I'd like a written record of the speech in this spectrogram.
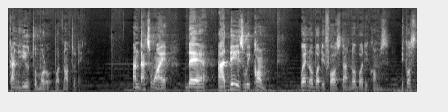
can heal tomorrow, but not today. And that's why there are days we come where nobody falls down, nobody comes. Because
